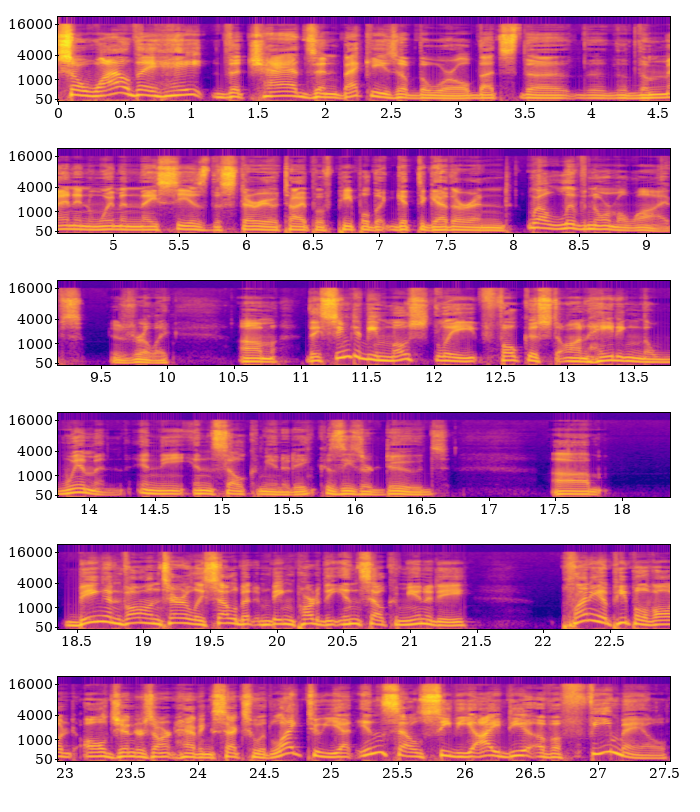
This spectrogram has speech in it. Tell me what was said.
So while they hate the Chads and Beckys of the world, that's the, the, the, the men and women they see as the stereotype of people that get together and, well, live normal lives, is really. Um, they seem to be mostly focused on hating the women in the incel community because these are dudes. Um, being involuntarily celibate and being part of the incel community, plenty of people of all, all genders aren't having sex who would like to, yet incels see the idea of a female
